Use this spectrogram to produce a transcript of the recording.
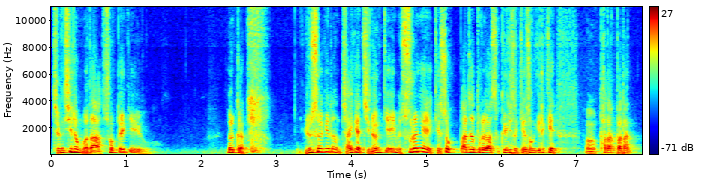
정치는 뭐다? 손빼기예요. 그러니까 윤석열은 자기가 지는 게임에 수렁에 계속 빠져들어가서 거기서 계속 이렇게 어, 바닥바닥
